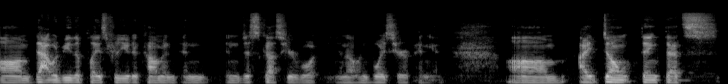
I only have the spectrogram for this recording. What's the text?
um that would be the place for you to come and and, and discuss your voice you know and voice your opinion um i don't think that's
